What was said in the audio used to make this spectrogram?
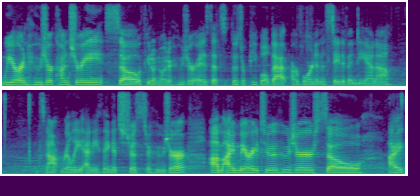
we are in Hoosier country. So if you don't know what a Hoosier is, that's, those are people that are born in the state of Indiana. It's not really anything, it's just a Hoosier. Um, I'm married to a Hoosier, so I,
